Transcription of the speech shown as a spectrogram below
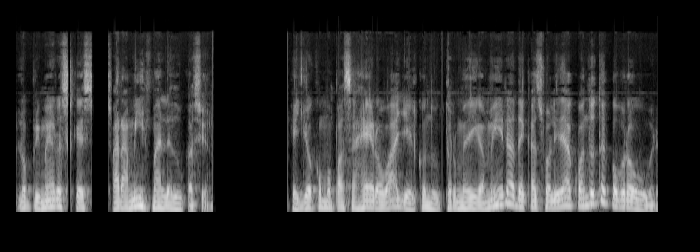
lo primero es que es, para mí es mala educación. Que yo como pasajero vaya y el conductor me diga, mira, de casualidad, ¿cuánto te cobró Uber?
